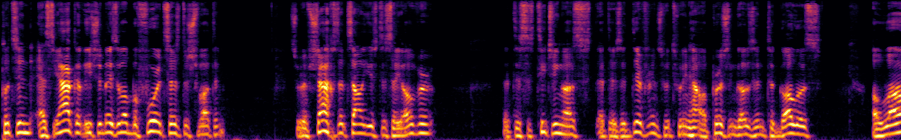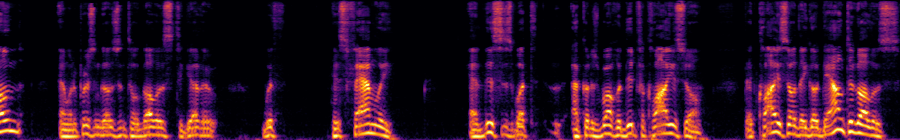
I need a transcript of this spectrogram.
puts in as Yaakov, Ishu Beisabo before it says the Shvatim? So Rav Shach Zatzal used to say over that this is teaching us that there's a difference between how a person goes into Golus alone and when a person goes into Golus together with his family. And this is what HaKadosh Baruch Hu did for Klal Yisrael that Klaiso, they go down to Golus.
